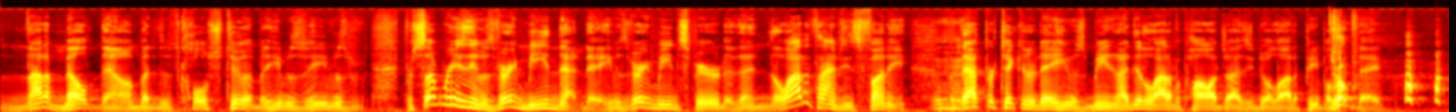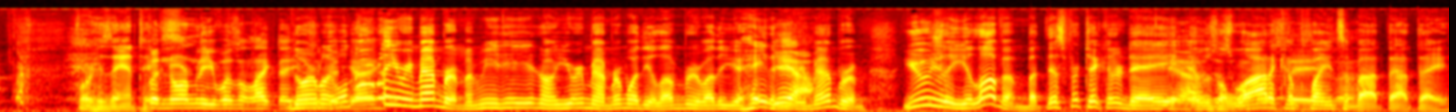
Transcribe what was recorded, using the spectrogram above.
not a meltdown, but it was close to it. But he was he was for some reason he was very mean that day. He was very mean spirited, and a lot of times he's funny, mm-hmm. but that particular day he was mean. And I did a lot of apologizing to a lot of people that day. For his antics. But normally he wasn't like that. Normally, well, guy. normally you remember him. I mean, you know, you remember him whether you love him or whether you hate him. Yeah. You remember him. Usually you love him, but this particular day, yeah, it was a lot of complaints days, uh, about that day.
